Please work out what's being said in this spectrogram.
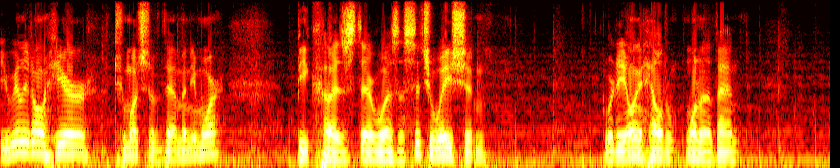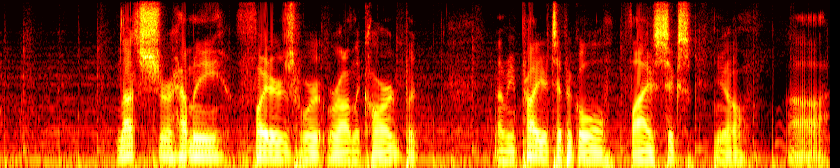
you really don't hear too much of them anymore because there was a situation where they only held one event. Not sure how many fighters were, were on the card, but I mean, probably your typical five, six, you know, uh,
